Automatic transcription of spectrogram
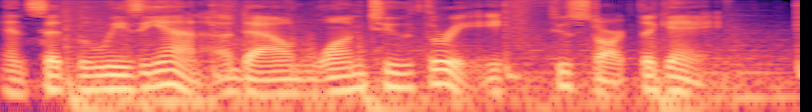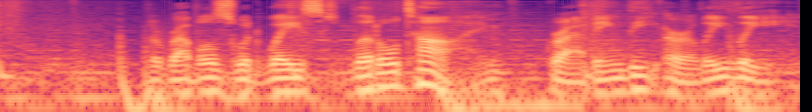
and sit Louisiana down 1 2 3 to start the game. The Rebels would waste little time grabbing the early lead.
